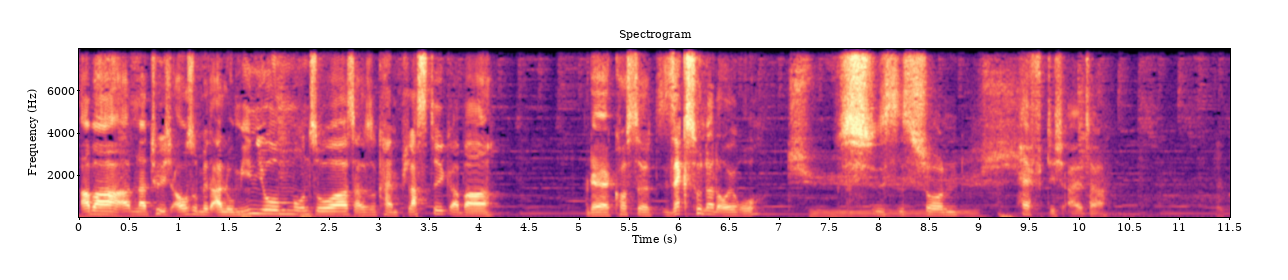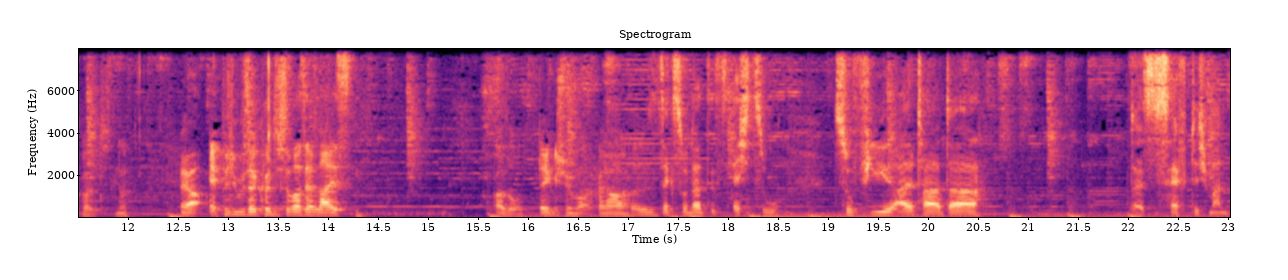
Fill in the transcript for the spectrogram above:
aber natürlich auch so mit Aluminium und sowas, also kein Plastik, aber der kostet 600 Euro. Tschüss. Es ist schon heftig, Alter. Ja, Gott, ne? Ja. Apple-User könnte sich sowas ja leisten. Also, denke ich mir mal, keine Ahnung. Also 600 ist echt zu, zu viel, Alter. Da, da ist es heftig, Mann.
